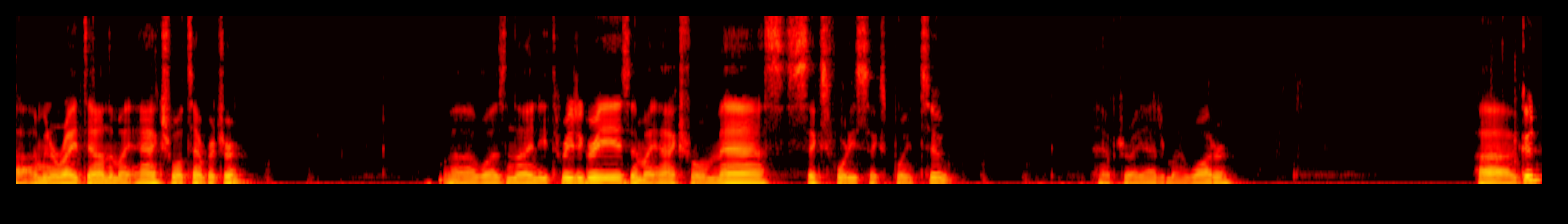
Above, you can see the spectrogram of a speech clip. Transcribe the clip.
Uh, I'm going to write down that my actual temperature uh, was 93 degrees and my actual mass 646.2 after I added my water. Uh, good.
